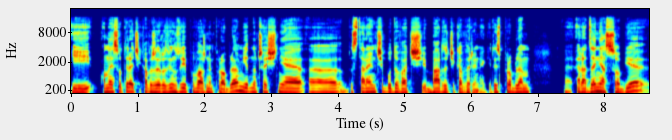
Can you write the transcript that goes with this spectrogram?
I ona jest o tyle ciekawa, że rozwiązuje poważny problem, jednocześnie starając się budować bardzo ciekawy rynek. I to jest problem radzenia sobie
